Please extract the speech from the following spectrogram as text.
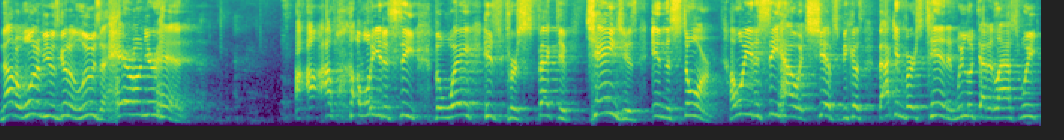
Not a one of you is going to lose a hair on your head. I, I, I, want you to see the way his perspective changes in the storm. I want you to see how it shifts because back in verse 10, and we looked at it last week,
